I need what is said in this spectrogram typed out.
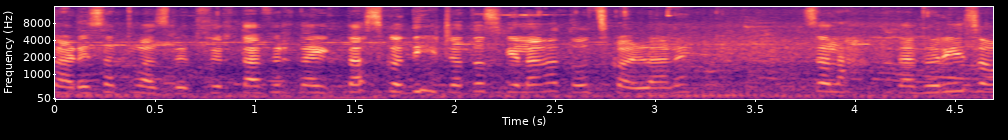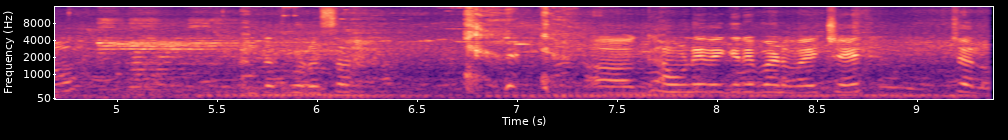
साडेसात वाजलेत. फिरता फिरता एक तास कधी हिच्यातच गेला ना तोच कळला नाही. चला आता घरी जाऊ. नंतर थोडंसं घावणे वगैरे बनवायचे आहेत. चलो.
